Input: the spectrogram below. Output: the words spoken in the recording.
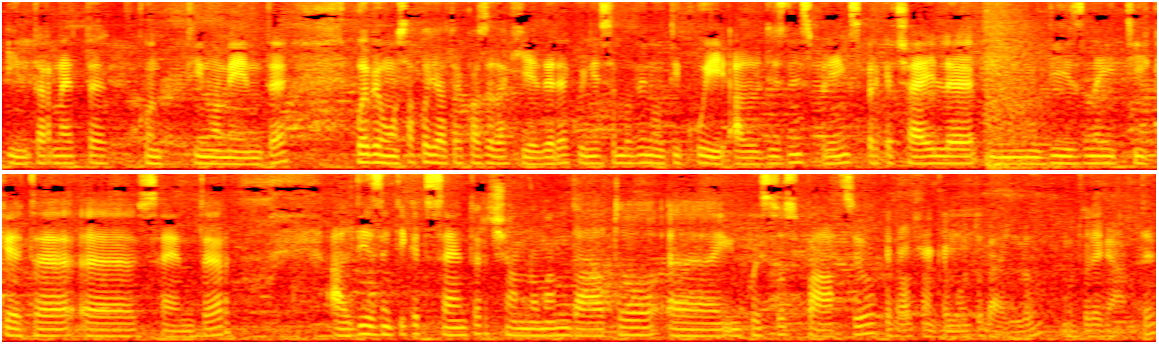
internet continuamente. Poi abbiamo un sacco di altre cose da chiedere, quindi siamo venuti qui al Disney Springs perché c'è il mm, Disney Ticket eh, Center al Disney Ticket Center ci hanno mandato eh, in questo spazio, che tra l'altro è anche molto bello, molto elegante,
